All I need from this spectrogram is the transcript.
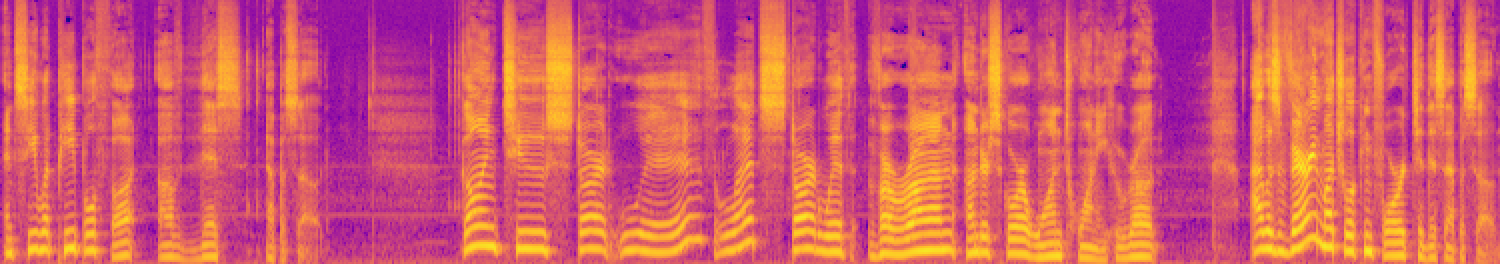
and see what people thought of this episode going to start with let's start with Varon underscore 120 who wrote I was very much looking forward to this episode.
